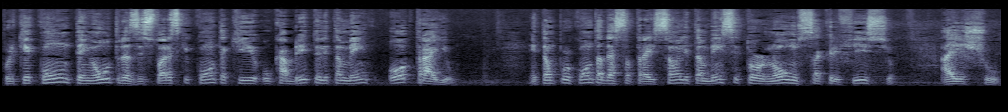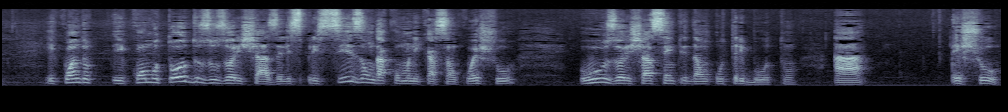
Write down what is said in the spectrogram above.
Porque contem outras histórias que conta que o cabrito ele também o traiu. Então, por conta dessa traição, ele também se tornou um sacrifício a Exu. E, quando, e como todos os orixás eles precisam da comunicação com Exu, os orixás sempre dão o tributo a Exu.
